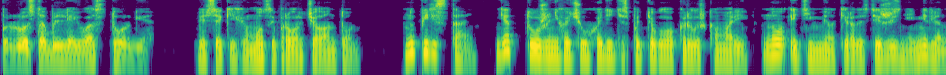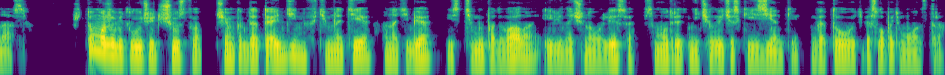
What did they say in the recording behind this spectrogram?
Просто, блядь, в восторге. Без всяких эмоций проворчал Антон. Ну перестань. Я тоже не хочу уходить из-под теплого крылышка Мари, но эти мелкие радости жизни не для нас. Что может быть лучше чувства, чем когда ты один в темноте, а на тебя из тьмы подвала или ночного леса смотрят нечеловеческие зенки, готовые тебя слопать монстра?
